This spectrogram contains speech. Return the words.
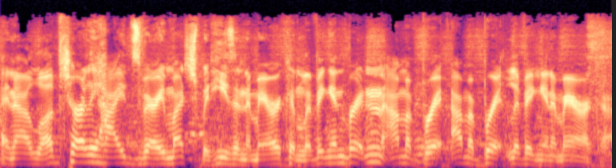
And I love Charlie Hides very much, but he's an American living in Britain. I'm a Brit. I'm a Brit living in America.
